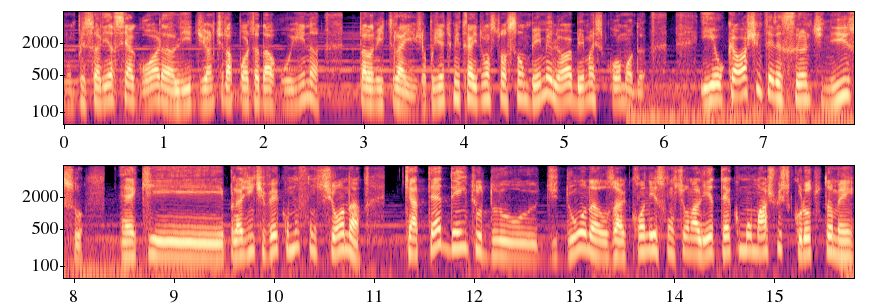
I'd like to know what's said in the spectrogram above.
Não precisaria ser agora ali diante da porta da ruína para me trair. Já podia ter me traído uma situação bem melhor, bem mais cômoda. E o que eu acho interessante nisso é que pra gente ver como funciona que até dentro do, de Duna, os Arcones funcionam ali até como macho escroto também.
